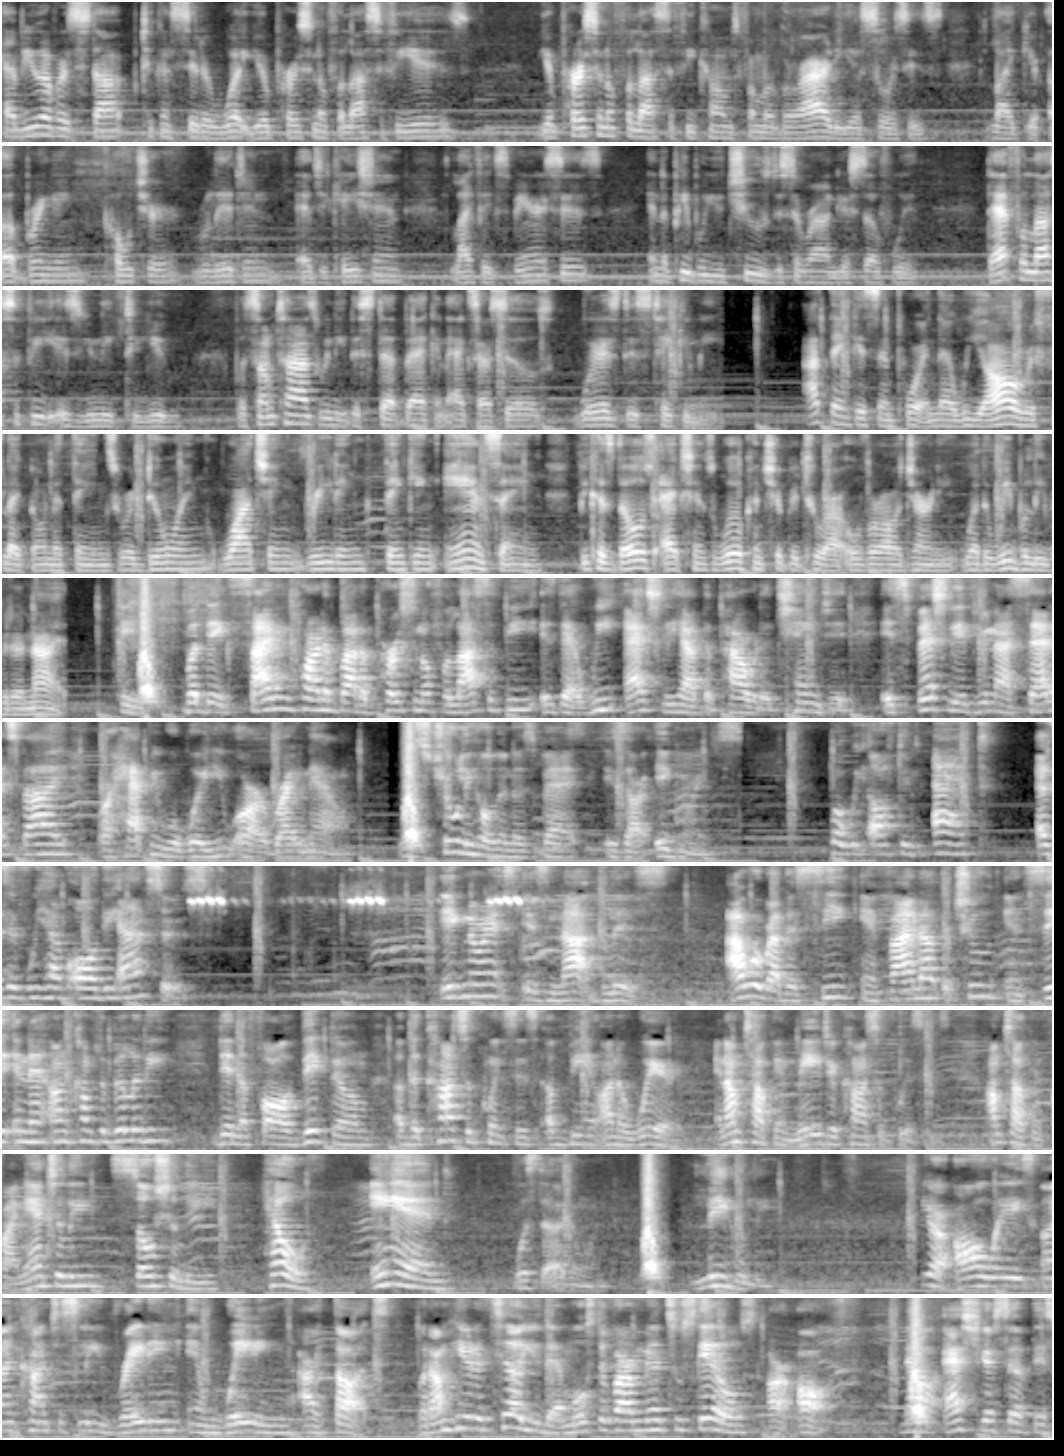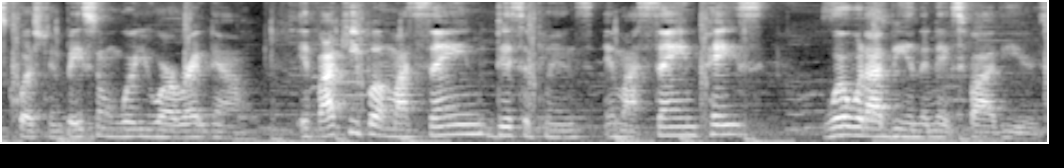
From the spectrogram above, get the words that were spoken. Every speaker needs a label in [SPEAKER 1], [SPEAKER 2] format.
[SPEAKER 1] Have you ever stopped to consider what your personal philosophy is? Your personal philosophy comes from a variety of sources, like your upbringing, culture, religion, education, life experiences, and the people you choose to surround yourself with. That philosophy is unique to you, but sometimes we need to step back and ask ourselves, where is this taking me? I think it's important that we all reflect on the things we're doing, watching, reading, thinking, and saying, because those actions will contribute to our overall journey, whether we believe it or not. But the exciting part about a personal philosophy is that we actually have the power to change it, especially if you're not satisfied or happy with where you are right now. What's truly holding us back is our ignorance. But we often act as if we have all the answers. Ignorance is not bliss. I would rather seek and find out the truth and sit in that uncomfortability than to fall victim of the consequences of being unaware. And I'm talking major consequences. I'm talking financially, socially, health, and what's the other one? Legally. We are always unconsciously rating and weighting our thoughts. But I'm here to tell you that most of our mental scales are off. Now, ask yourself this question based on where you are right now. If I keep up my same disciplines and my same pace, where would I be in the next five years?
